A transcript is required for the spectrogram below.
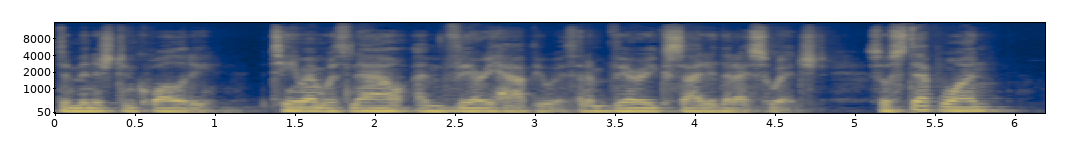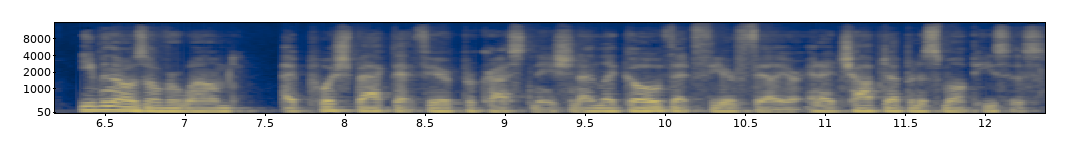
diminished in quality. Team I'm with now, I'm very happy with, and I'm very excited that I switched. So, step one, even though I was overwhelmed, I pushed back that fear of procrastination. I let go of that fear of failure and I chopped up into small pieces.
